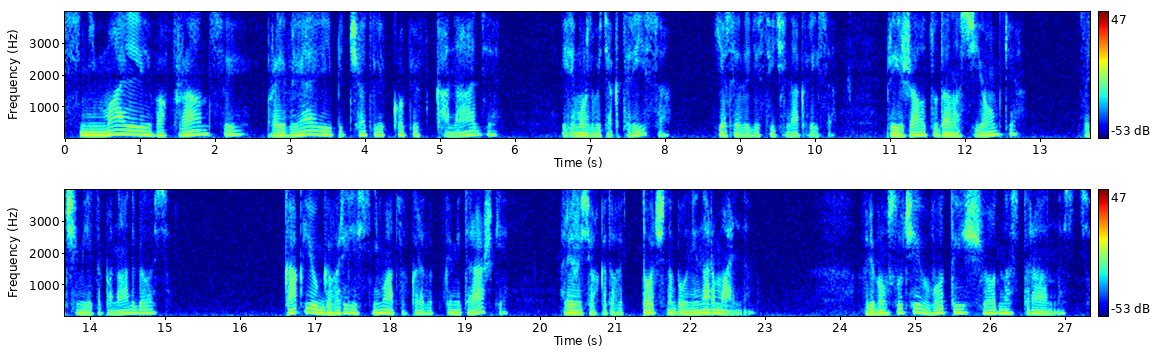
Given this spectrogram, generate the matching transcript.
Снимали во Франции, проявляли и печатали копии в Канаде. Или, может быть, актриса, если это действительно актриса, приезжала туда на съемки. Зачем ей это понадобилось? Как ее уговорили сниматься в короткометражке, режиссер которой точно был ненормальным? В любом случае, вот и еще одна странность.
